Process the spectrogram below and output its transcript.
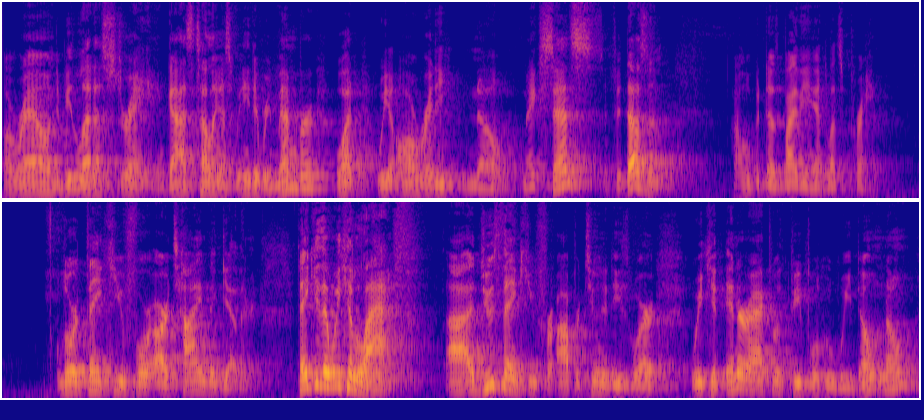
around, to be led astray. And God's telling us we need to remember what we already know. Makes sense? If it doesn't, I hope it does by the end. Let's pray. Lord, thank you for our time together. Thank you that we can laugh. Uh, I do thank you for opportunities where we can interact with people who we don't know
